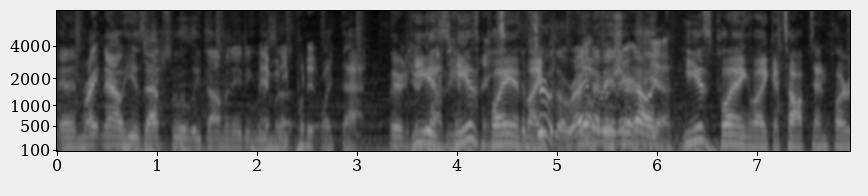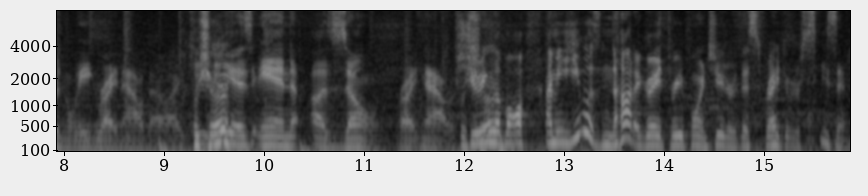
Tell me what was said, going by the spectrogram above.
And right now, he is absolutely dominating this. And when you uh, put it like that, Dude, he is goddamn he is right. playing it's like true though, right? No, I for mean, sure, yeah, like, yeah. he is playing like a top 10 player in the league right now though like For he, sure. he is in a zone right now For shooting sure. the ball i mean he was not a great three-point shooter this regular season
